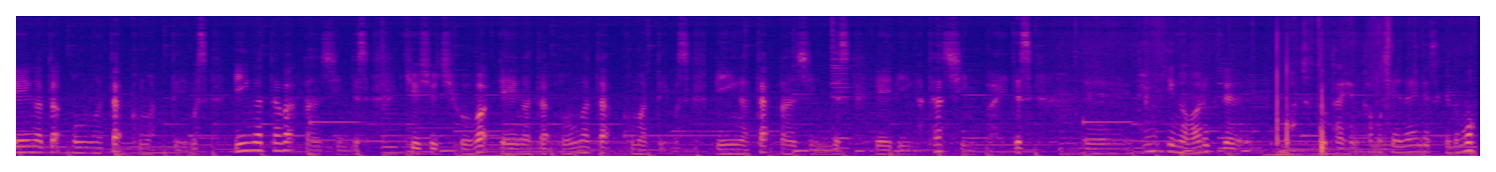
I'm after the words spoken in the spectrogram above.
A 型、大型困っています。B 型は安心です。九州地方は A 型、大型困っています。B 型安心です。AB 型心配です。えー、天気が悪くて、まあ、ちょっと大変かもしれないんですけども、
